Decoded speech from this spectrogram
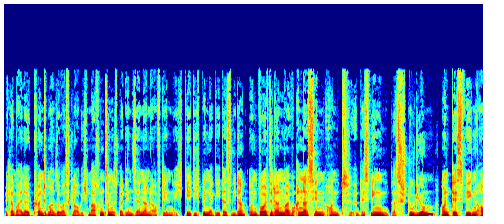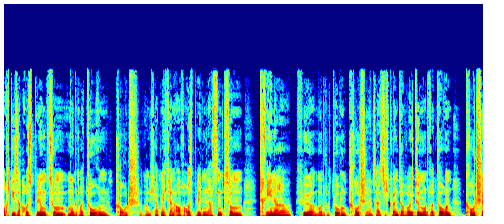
Mittlerweile könnte man sowas, glaube ich, machen, zumindest bei den Sendern, auf denen ich tätig bin, da geht das wieder und wollte dann mal woanders hin und deswegen das Studium und deswegen auch diese Ausbildung zum Moderatorencoach und ich habe mich dann auch ausbilden lassen zum Trainer für Moderatoren Coach. Das heißt, ich könnte heute Moderatoren Coach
